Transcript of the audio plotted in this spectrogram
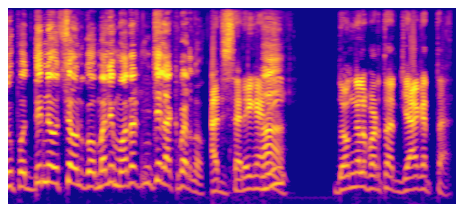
నువ్వు పొద్దున్నే వచ్చావు అనుకో మళ్ళీ మొదటి నుంచి లెక్క పెడదాం. అది సరే ఆ. దొంగలు పడతారు జాగ్రత్త.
